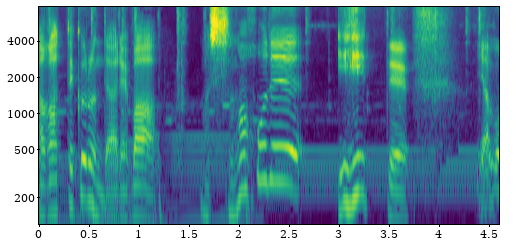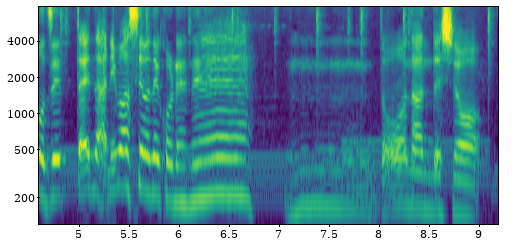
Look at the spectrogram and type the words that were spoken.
上がってくるんであれば、まスマホでいいって、いやもう絶対なりますよね、これね。うーん、どうなんでしょう。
